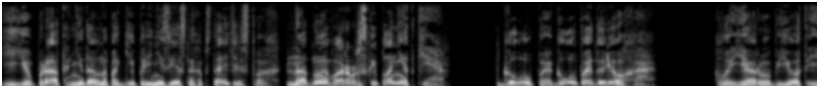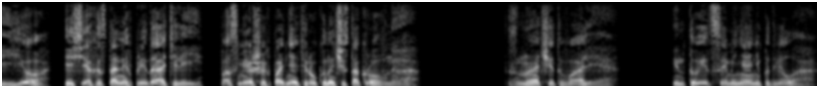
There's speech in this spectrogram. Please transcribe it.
Ее брат недавно погиб при неизвестных обстоятельствах на одной варварской планетке. Глупая, глупая дуреха. Лояра убьет и ее, и всех остальных предателей, посмевших поднять руку на чистокровную. Значит, Валия. Интуиция меня не подвела.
